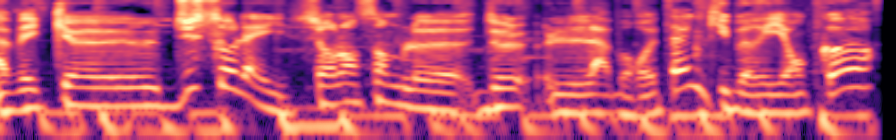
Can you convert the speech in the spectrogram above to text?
Avec euh, du soleil sur l'ensemble de la Bretagne qui brille encore.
